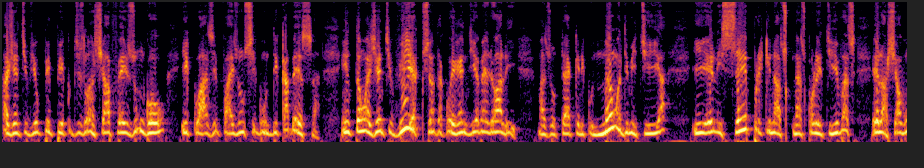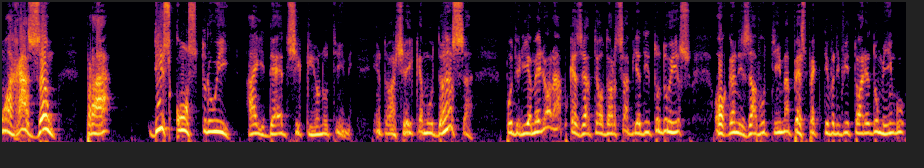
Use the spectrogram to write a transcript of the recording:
a gente viu o Pipico deslanchar, fez um gol e quase faz um segundo de cabeça. Então a gente via que o Santa Cruz rendia melhor ali, mas o técnico não admitia e ele sempre sempre que nas, nas coletivas ele achava uma razão para desconstruir a ideia de Chiquinho no time. Então achei que a mudança poderia melhorar, porque Zé Teodoro sabia de tudo isso, organizava o time, a perspectiva de vitória domingo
